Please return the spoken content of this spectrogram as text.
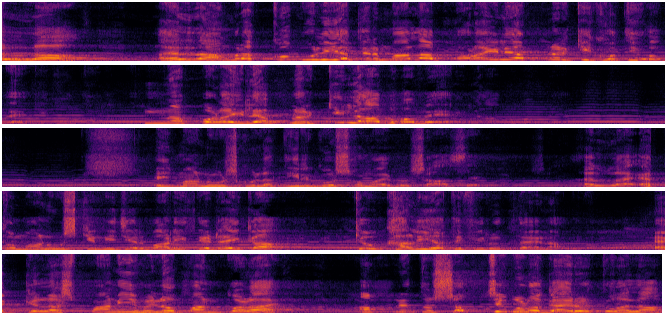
আল্লাহ আল্লাহ, আমরা কবুলিয়াতের মালা পড়াইলে আপনার কি ক্ষতি হবে? না পড়াইলে আপনার কি লাভ হবে? এই মানুষগুলা দীর্ঘ সময় বসে আছে। আল্লাহ, এত মানুষকে নিজের বাড়িতে ডাইকা কেউ খালি হাতে ফেরত দেয় না। এক গ্লাস পানি হইলেও পান করায়। আপনি তো সবচেয়ে বড় গায়রতওয়ালা,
